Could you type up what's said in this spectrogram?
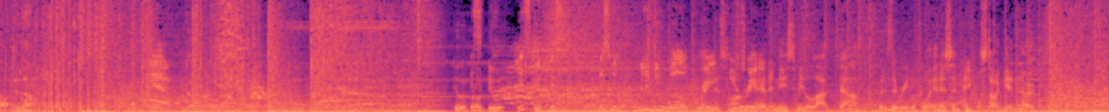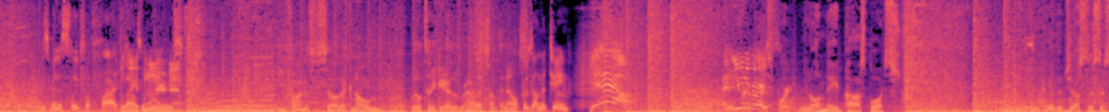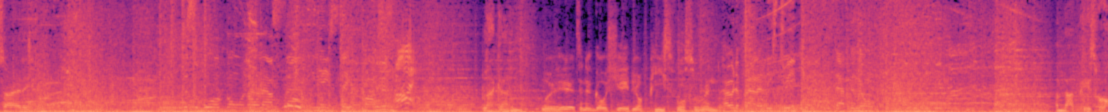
So I'm up. Yeah. Do it, bro. Do it. This could this this would really do well for a This R loose rated. cannon needs to be locked down What is it rated? before innocent people start getting hurt. He's been asleep for I was like it's 5,000 Iron years. Man. You find us a cell that can hold him, we'll take care of the Oh, rest. that's something else. Who's on the team? Yeah. The universe. We don't need passports. We're the Justice Society. There's a war going on outside. We ain't safe from This is hot. Black Adam. We're here to negotiate your peaceful surrender. Heard about at least three killings this afternoon. I'm not peaceful.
